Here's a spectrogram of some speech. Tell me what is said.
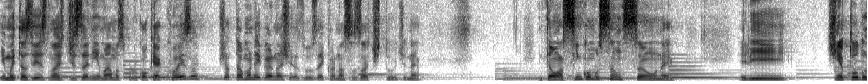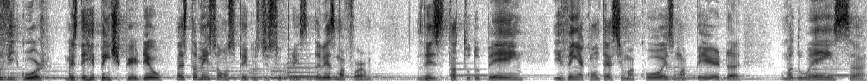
E muitas vezes nós desanimamos por qualquer coisa, já estamos negando a Jesus aí com as nossas atitudes, né? Então, assim como Sansão, né? Ele tinha todo o vigor, mas de repente perdeu, nós também somos pegos de surpresa, da mesma forma. Às vezes está tudo bem e vem acontece uma coisa, uma perda, uma doença,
